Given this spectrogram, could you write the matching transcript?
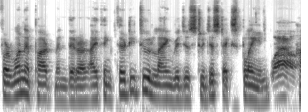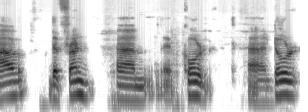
for one apartment, there are, I think, 32 languages to just explain wow. how the front um, code uh, door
